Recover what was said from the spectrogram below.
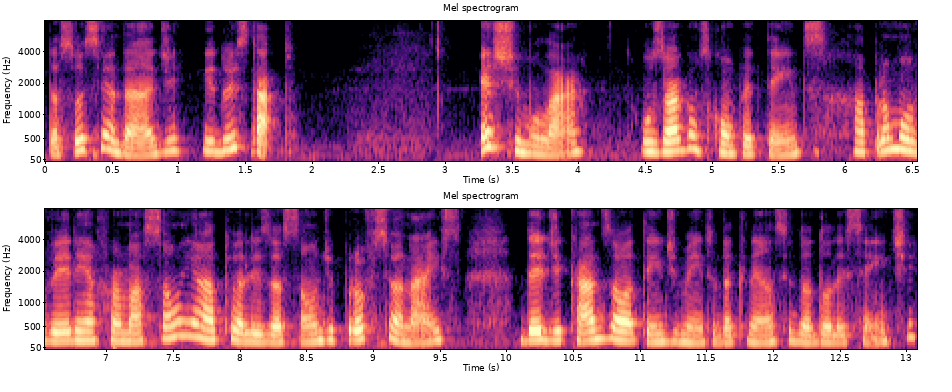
da sociedade e do Estado. Estimular os órgãos competentes a promoverem a formação e a atualização de profissionais dedicados ao atendimento da criança e do adolescente,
